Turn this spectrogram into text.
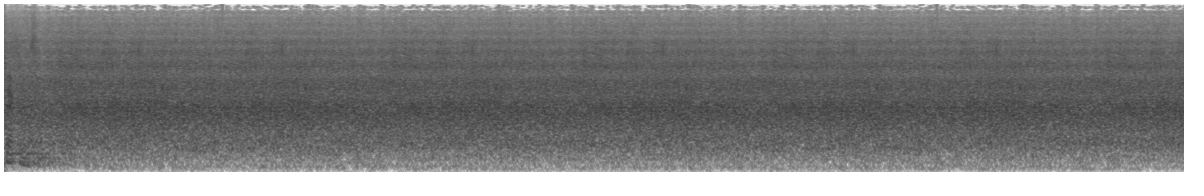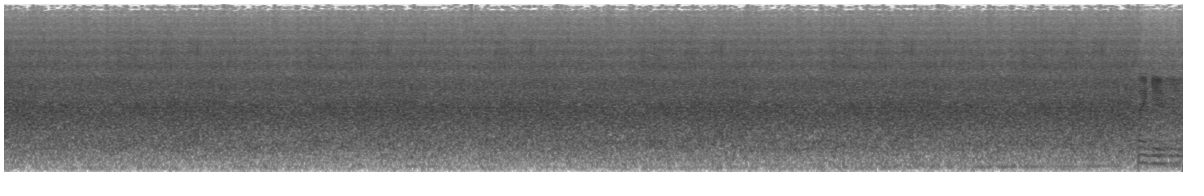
Game and second set. Thank you.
